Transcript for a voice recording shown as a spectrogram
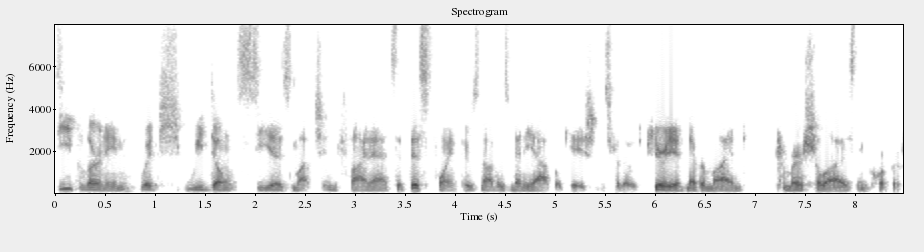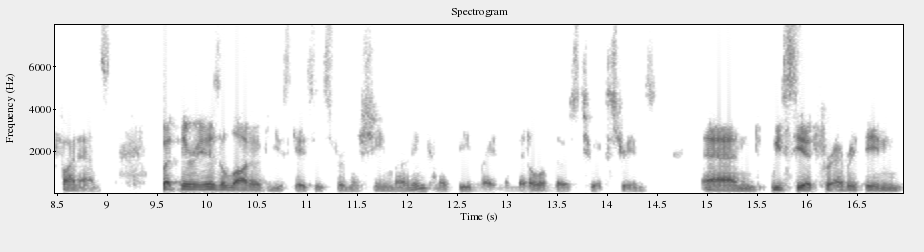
deep learning which we don't see as much in finance at this point. There's not as many applications for those period never mind commercialized in corporate finance but there is a lot of use cases for machine learning kind of being right in the middle of those two extremes. And we see it for everything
